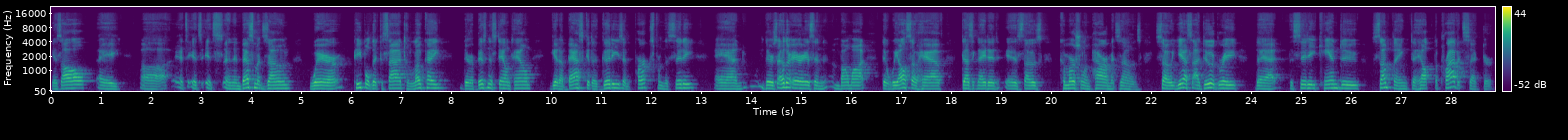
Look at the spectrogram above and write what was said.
is all a uh, it's it's it's an investment zone where people that decide to locate their business downtown get a basket of goodies and perks from the city. And there's other areas in Beaumont that we also have designated as those commercial empowerment zones. So, yes, I do agree that the city can do something to help the private sector.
